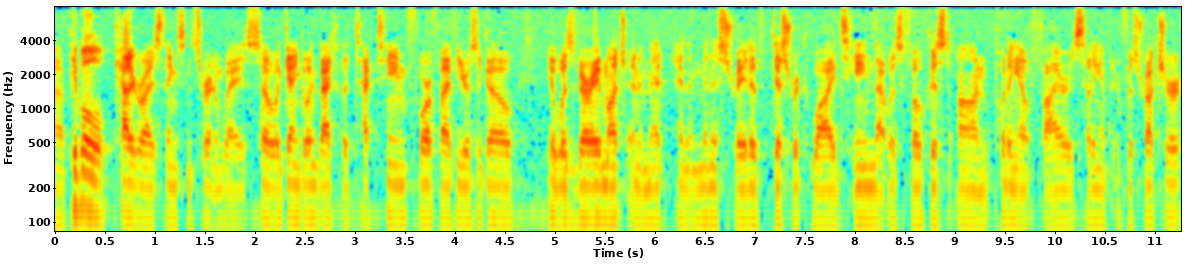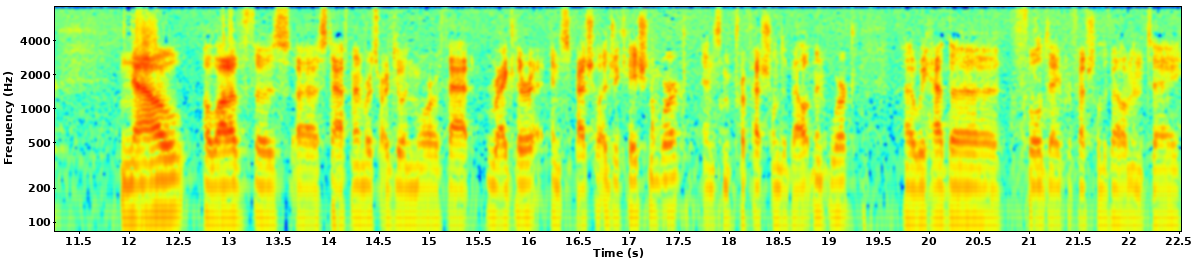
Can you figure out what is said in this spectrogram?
uh, people categorize things in certain ways. So again, going back to the tech team, four or five years ago, it was very much an an administrative district-wide team that was focused on putting out fires, setting up infrastructure. Now, a lot of those uh, staff members are doing more of that regular and special education work and some professional development work. Uh, We had the full-day professional development day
